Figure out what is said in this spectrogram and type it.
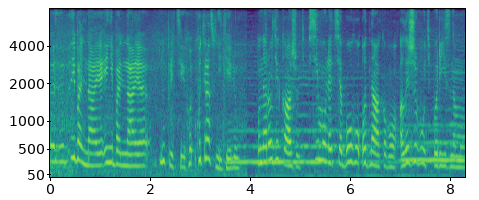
э, и больная, и не больная, ну, прийти хо- хоть раз в неделю. У народі кажуть, всі моляться Богу однаково, але живуть по-різному.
